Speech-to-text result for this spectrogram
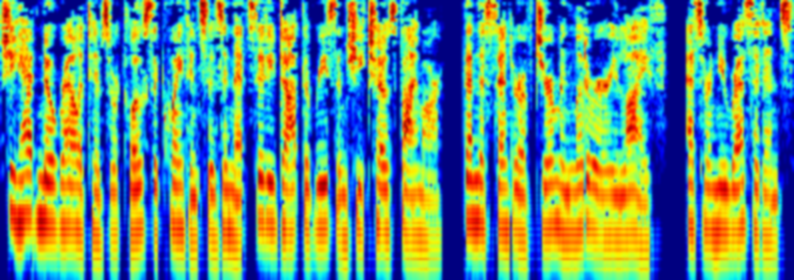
She had no relatives or close acquaintances in that city. The reason she chose Weimar, then the center of German literary life, as her new residence,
